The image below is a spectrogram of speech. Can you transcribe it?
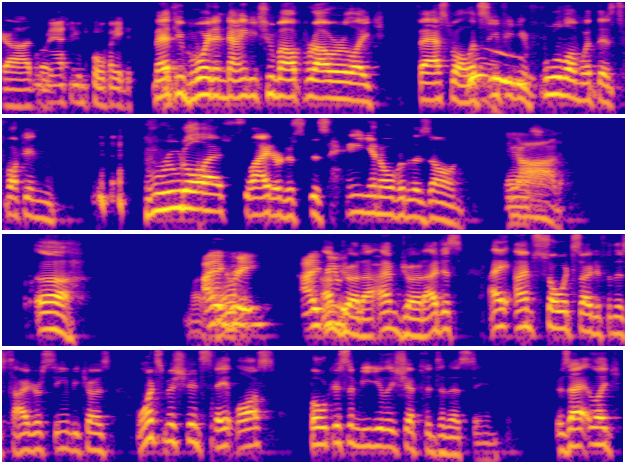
god, like, Matthew Boyd. Matthew Boyd, a 92 mile per hour like fastball. Let's see if he can fool them with this fucking brutal ass slider just just hanging over the zone. Yes. God. Ugh. I agree. I agree. I'm good. You. I'm good. I just I I'm so excited for this Tigers team because once Michigan State lost, focus immediately shifted to this team. Is that like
